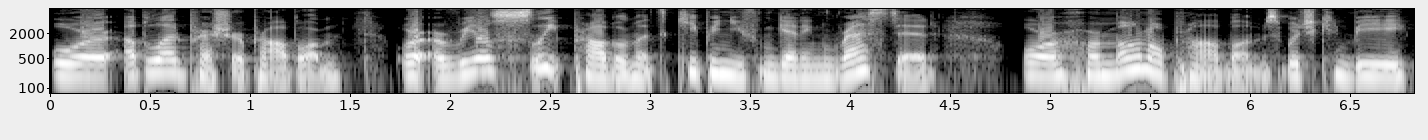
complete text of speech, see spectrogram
or a blood pressure problem, or a real sleep problem that's keeping you from getting rested, or hormonal problems, which can be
